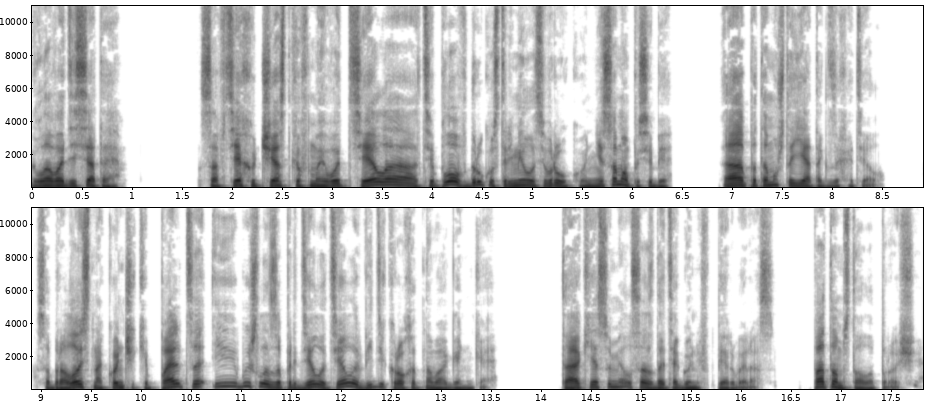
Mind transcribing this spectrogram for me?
Глава десятая. Со всех участков моего тела тепло вдруг устремилось в руку, не само по себе, а потому что я так захотел. Собралось на кончике пальца и вышло за пределы тела в виде крохотного огонька. Так я сумел создать огонь в первый раз. Потом стало проще.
